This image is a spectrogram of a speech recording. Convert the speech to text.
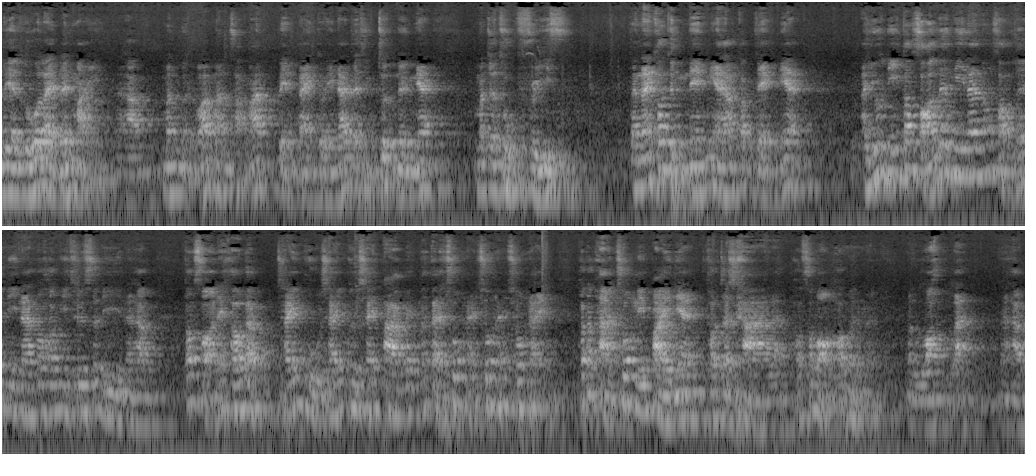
เรียนรู้อะไรได้ใหม่นะครับ มันเหมือนว่ามันสามารถเปลี่ยนแปลงตัวเองได้แต่ถึงจุดหนึ่งเนี่ย มันจะถูกฟรีซดังนั้นเขาถึงเน้นไงครับกับเด็กเนี่ย อายุนี้ต้องสอนเรื่องนี้นะต้องสอนเรื่องนี้นะเพราะเขามีทฤษฎีนะครับ ต้องสอนให้เขาแบบใช้หูใช้มือใช้ตาเป็นตั้งแต่ช่วงไหนช่วงไหนช่วงไหน เพราะถ้าผ่านช่วงนี้ไปเนี่ยเขาจะชาแล้วเพราะสมองเขาเหมือนมันล็อกแล้วนะครับ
